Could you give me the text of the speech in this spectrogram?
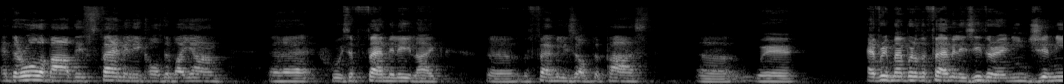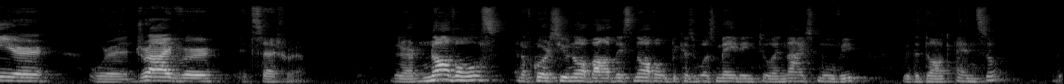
and they're all about this family called the Vaillant, uh, who is a family like uh, the families of the past, uh, where every member of the family is either an engineer or a driver, etc. There are novels, and of course, you know about this novel because it was made into a nice movie with the dog Enzo, The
